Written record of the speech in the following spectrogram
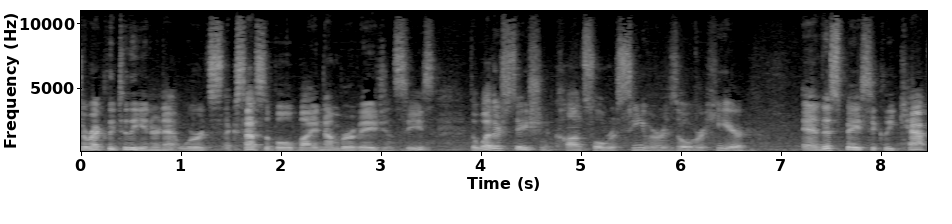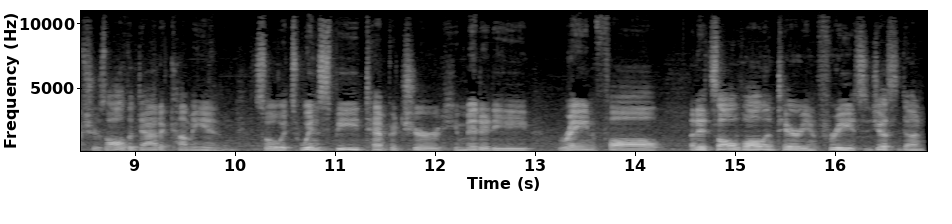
directly to the internet where it's accessible by a number of agencies. The weather station console receiver is over here, and this basically captures all the data coming in. So it's wind speed, temperature, humidity, rainfall, but it's all voluntary and free. It's just done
